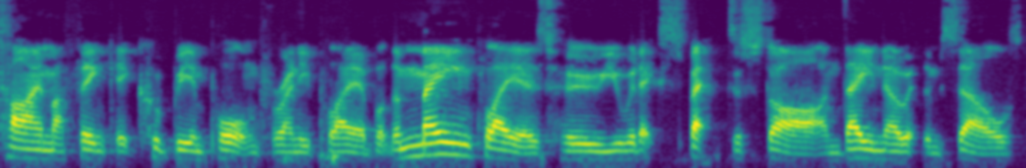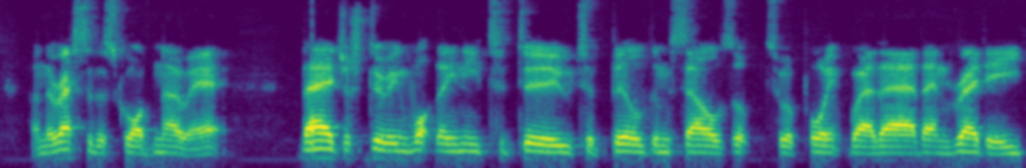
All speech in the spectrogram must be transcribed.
time I think it could be important for any player. But the main players who you would expect to start and they know it themselves and the rest of the squad know it, they're just doing what they need to do to build themselves up to a point where they're then ready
